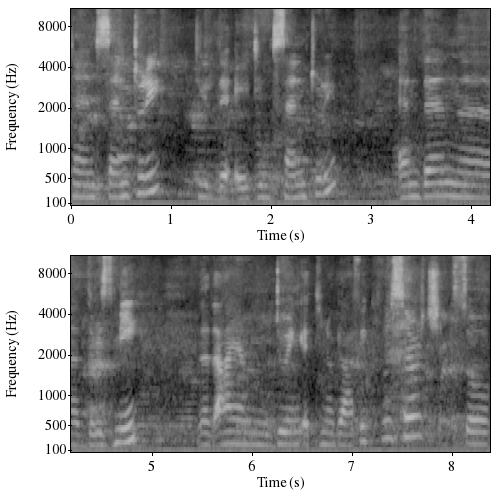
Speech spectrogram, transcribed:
10th century till the 18th century. And then uh, there is me, that I am doing ethnographic research, so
